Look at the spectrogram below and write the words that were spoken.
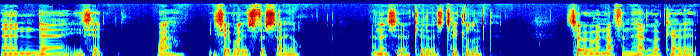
And uh, he said, Wow. He said, Well, it's for sale. And I said, Okay, let's take a look. So we went off and had a look at it.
